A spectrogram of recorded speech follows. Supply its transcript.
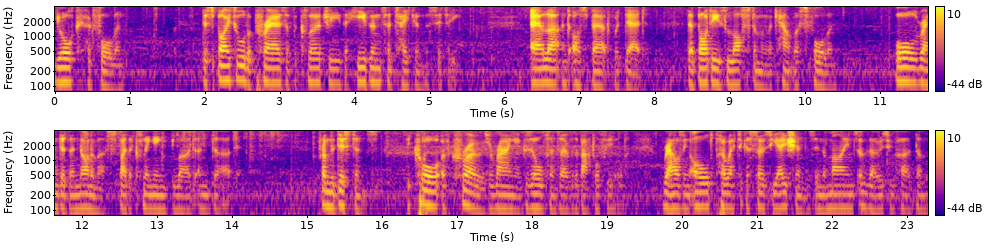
York had fallen. Despite all the prayers of the clergy, the heathens had taken the city. Aelle and Osbert were dead, their bodies lost among the countless fallen, all rendered anonymous by the clinging blood and dirt. From the distance, the caw of crows rang exultant over the battlefield, rousing old poetic associations in the minds of those who heard them.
